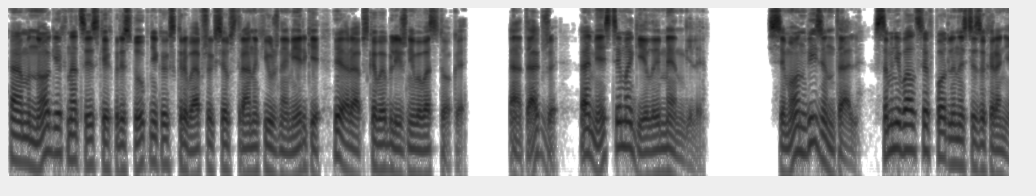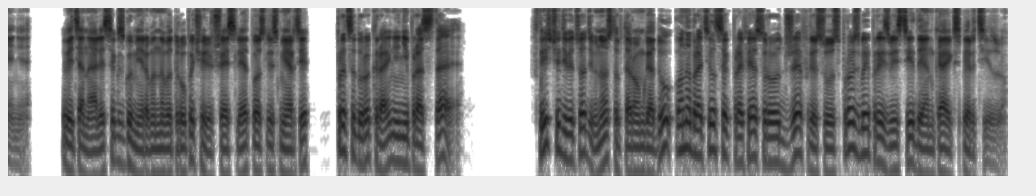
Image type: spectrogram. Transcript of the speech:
о многих нацистских преступниках, скрывавшихся в странах Южной Америки и арабского Ближнего Востока, а также о месте могилы Менгеле. Симон Визенталь сомневался в подлинности захоронения, ведь анализ эксгумированного трупа через 6 лет после смерти процедура крайне непростая. В 1992 году он обратился к профессору Джеффрису с просьбой произвести ДНК-экспертизу.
